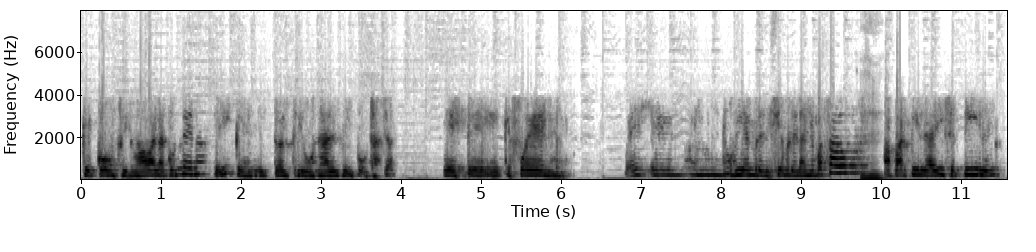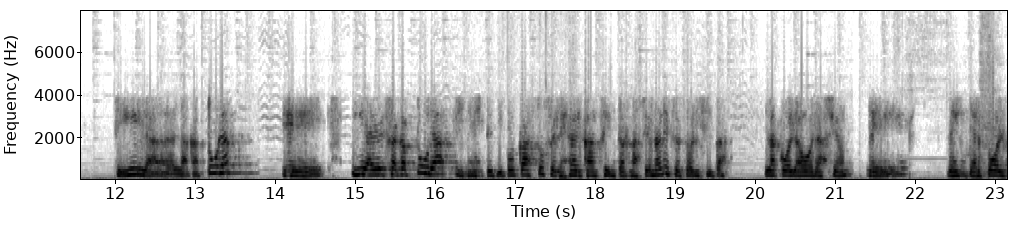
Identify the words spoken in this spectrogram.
que confirmaba la condena, ¿sí? que dictó el Tribunal de Impugnación, este, que fue en, noviembre, diciembre del año pasado. A partir de ahí se pide ¿sí? la, captura eh, y a esa captura, en este tipo de casos, se les da alcance internacional y se solicita la colaboración de, Interpol.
